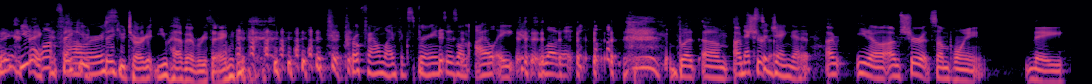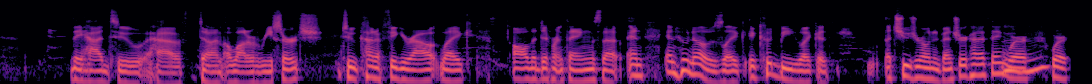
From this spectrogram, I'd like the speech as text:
Here's- you don't want thank flowers you, thank you, Target. You have everything. profound life experiences on aisle 8 love it. But um, I'm Next sure to Jenga. I'm you know I'm sure at some point they they had to have done a lot of research to kind of figure out like all the different things that and and who knows like it could be like a a choose your own adventure kind of thing where where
